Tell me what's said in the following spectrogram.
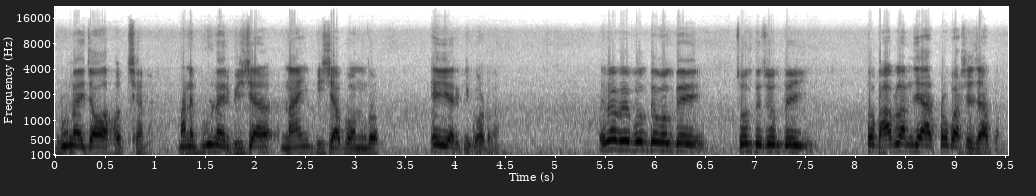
ব্রুনাই যাওয়া হচ্ছে না। মানে ব্রুনাইয়ের ভিসা নাই, ভিসা বন্ধ। এই আর কি ঘটনা। এভাবে বলতে বলতে, চলতে চলতেই, তো ভাবলাম যে আর প্রবাসে যাব না।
